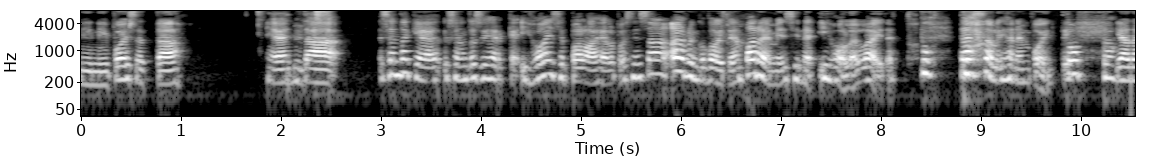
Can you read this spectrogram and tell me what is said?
Niin, niin poistettaa. Ja että Miksi? Sen takia että se on tosi herkkä iho ja se palaa helposti, niin saa aurinkovoiteen paremmin sinne iholle laitettua. Totta. Tässä oli hänen pointti. Totta, Ja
